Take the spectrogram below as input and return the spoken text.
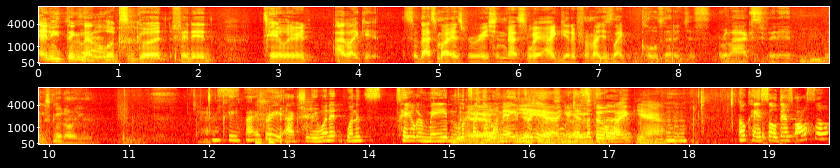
Anything that Yeah. looks good, fitted, tailored, I like it. So that's my inspiration. That's where I get it from. I just like clothes that are just relaxed, fitted, looks good on you. Okay, I agree. Actually, when it when it's tailor made and looks like Yeah. it was When made it- for you, yeah, you you just looks feel good. like, yeah. Okay, so there's also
